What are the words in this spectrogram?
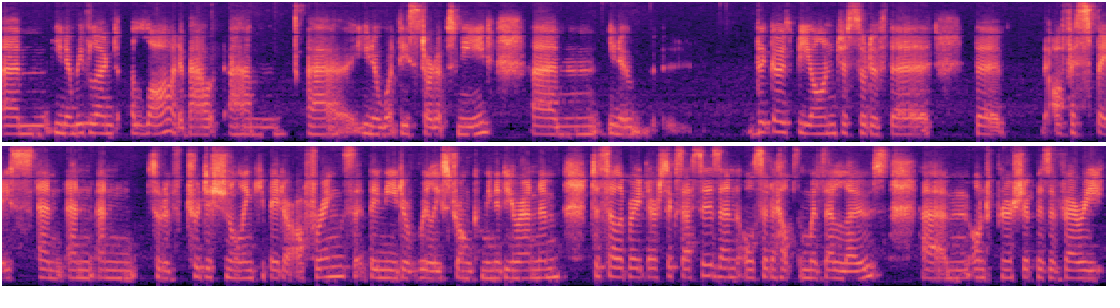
Um, you know, we've learned a lot about, um, uh, you know, what these startups need. Um, you know, that goes beyond just sort of the the office space and, and, and sort of traditional incubator offerings. That they need a really strong community around them to celebrate their successes and also to help them with their lows. Um, entrepreneurship is a very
